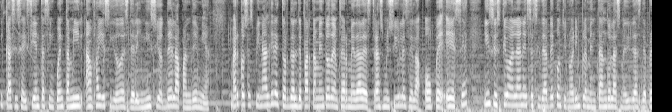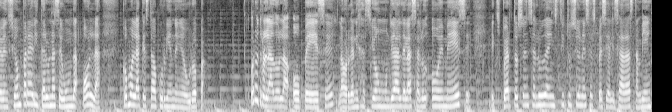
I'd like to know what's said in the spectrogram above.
y casi 650 mil han fallecido desde el inicio de la pandemia. Marcos Espinal, director del Departamento de Enfermedades Transmisibles de la OPS, insistió en la necesidad de continuar implementando las medidas de prevención para evitar una segunda ola como la que está ocurriendo en Europa. Por otro lado, la OPS, la Organización Mundial de la Salud OMS, expertos en salud e instituciones especializadas también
